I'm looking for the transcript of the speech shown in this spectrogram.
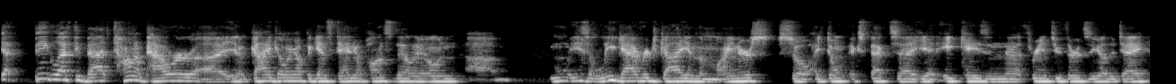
Yeah, big lefty bat, ton of power. Uh, you know, guy going up against Daniel Ponce de Leon. Um, he's a league average guy in the minors, so I don't expect uh, he had eight Ks in uh, three and two thirds the other day.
